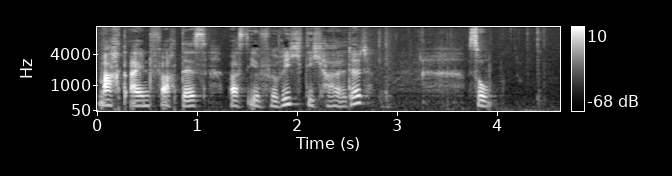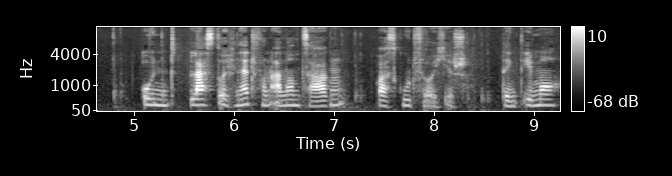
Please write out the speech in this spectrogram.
macht einfach das, was ihr für richtig haltet. So, und lasst euch nicht von anderen sagen, was gut für euch ist. Denkt immer,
